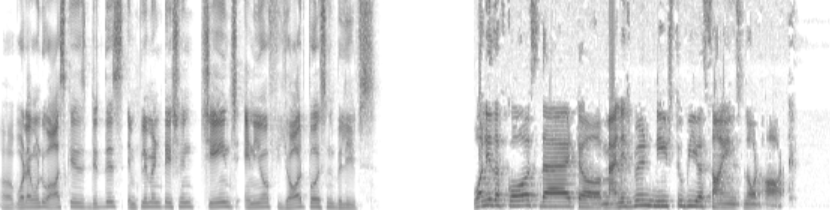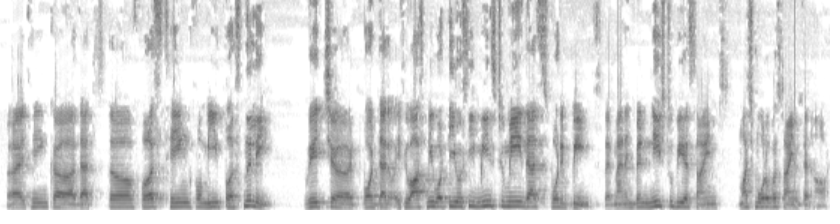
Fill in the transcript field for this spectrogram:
what I want to ask is Did this implementation change any of your personal beliefs? One is, of course, that uh, management needs to be a science, not art. I think uh, that's the first thing for me personally. Which uh, what that if you ask me what TOC means to me, that's what it means. That management needs to be a science, much more of a science than art.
